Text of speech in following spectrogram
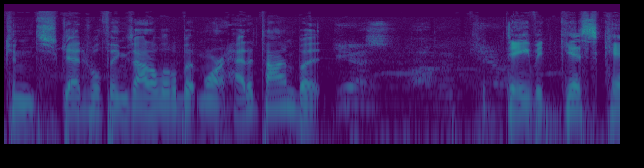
can schedule things out a little bit more ahead of time. But David Gist. ca-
